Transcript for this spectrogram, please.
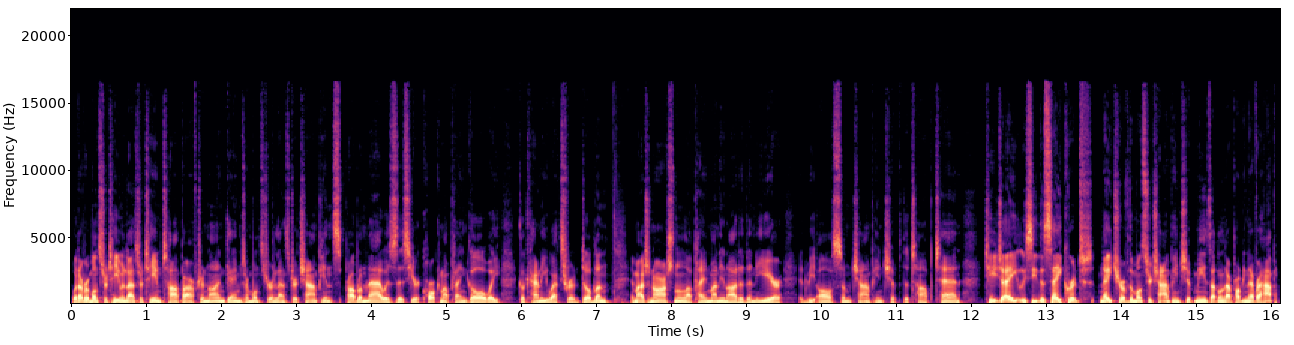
Whatever Munster team and Leinster team top after nine games are Munster and Leinster champions. Problem now is this year Cork not playing Galway, Kilkenny, Wexford, Dublin. Imagine Arsenal not playing Man United in a year. It'd be awesome championship, the top 10. TJ, you see, the sacred nature of the Munster Championship means that'll probably never happen.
